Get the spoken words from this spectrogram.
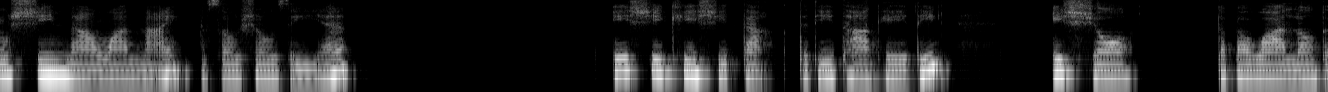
ဦးရှိနာဝနိုင်အဆုံးရှုံးစေရန် ဣရှိခိရှိတတတိထားခဲ့သည်ဣရှောတဘဝလုံးတ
